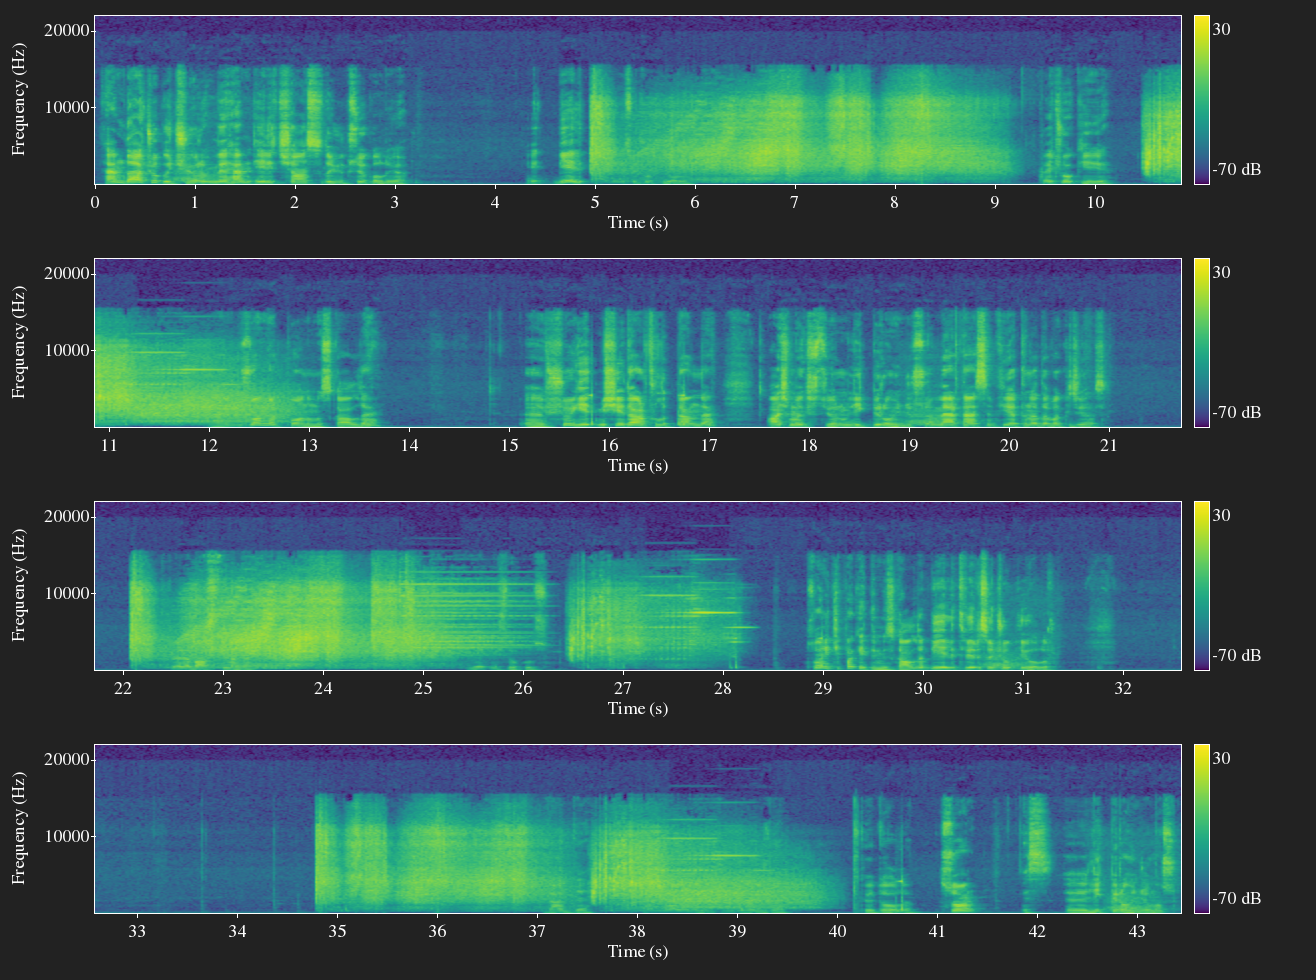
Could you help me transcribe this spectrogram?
Hem daha çok açıyorum ve hem elit şansı da yüksek oluyor. E, Bir elit daha çok iyi olur. Ve çok iyi. E, 114 puanımız kaldı. E, Şu 77 artılıktan da açmak istiyorum. Lig 1 oyuncusu. Mertens'in fiyatına da bakacağız. Şöyle bastım hemen. 79. Son iki paketimiz kaldı. Bir elit verirse çok iyi olur. Dante. Ben alamadım çünkü. O yüzden kötü oldu. Son e, Lig 1 oyuncumuz.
